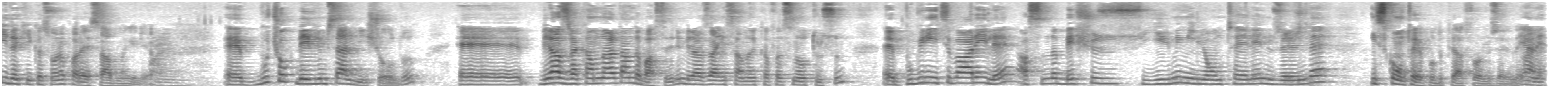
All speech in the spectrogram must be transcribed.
bir dakika sonra para hesabıma geliyor. E, bu çok devrimsel bir iş oldu. E, biraz rakamlardan da bahsedelim. Biraz daha insanların kafasına otursun. E, bugün itibariyle aslında 520 milyon TL'nin üzerinde iskonto yapıldı platform üzerinde. Yani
